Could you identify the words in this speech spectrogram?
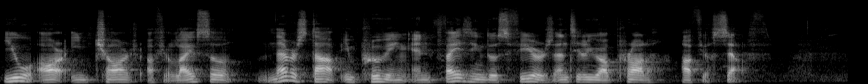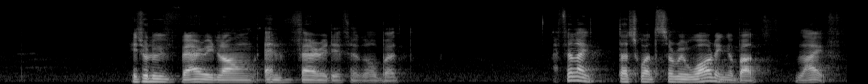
You are in charge of your life, so never stop improving and facing those fears until you are proud of yourself. It will be very long and very difficult, but I feel like that's what's so rewarding about life.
